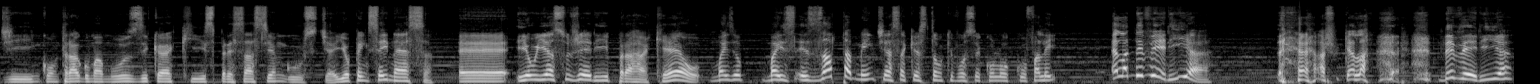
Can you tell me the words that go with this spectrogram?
de encontrar alguma música que expressasse angústia. E eu pensei nessa. É, eu ia sugerir para Raquel, mas, eu, mas exatamente essa questão que você colocou, falei, ela deveria, acho que ela deveria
